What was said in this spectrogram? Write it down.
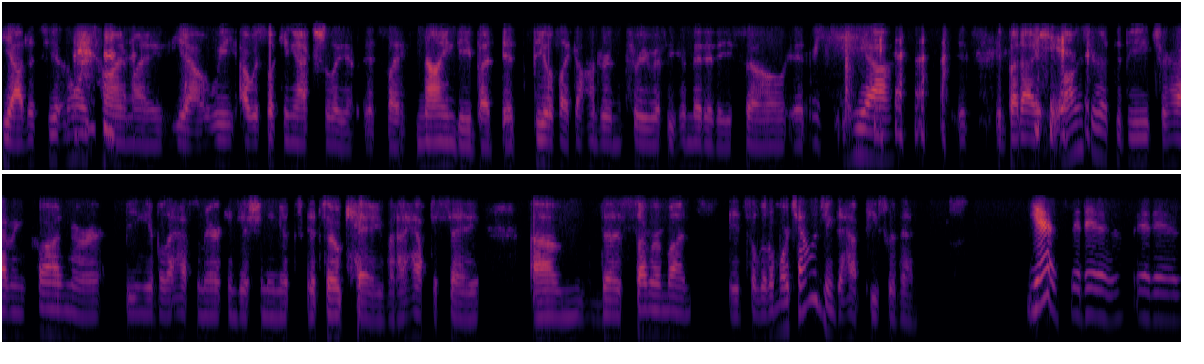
Yeah, that's the only time I yeah, we I was looking actually it's like 90 but it feels like 103 with the humidity. So it's yeah. it's but I yeah. as long as you're at the beach or having fun or being able to have some air conditioning it's it's okay, but I have to say um the summer months it's a little more challenging to have peace within. Yes, it is. It is.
